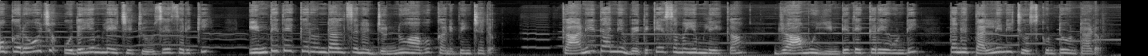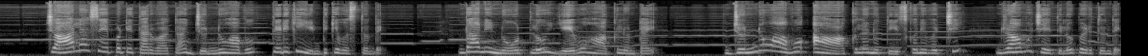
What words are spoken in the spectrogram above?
ఒకరోజు ఉదయం లేచి చూసేసరికి ఇంటి దగ్గరుండాల్సిన జున్ను ఆవు కనిపించదు. కాని దాన్ని వెతికే సమయం లేక రాము ఇంటి దగ్గరే ఉండి తన తల్లిని చూసుకుంటూ ఉంటాడు. చాలాసేపటి తర్వాత జున్ను ఆవు తిరిగి ఇంటికి వస్తుంది. దాని నోట్లో ఏవో ఆకులుంటాయి. జున్ను ఆవు ఆ ఆకులను తీసుకొని వచ్చి రాము చేతిలో పెడుతుంది.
